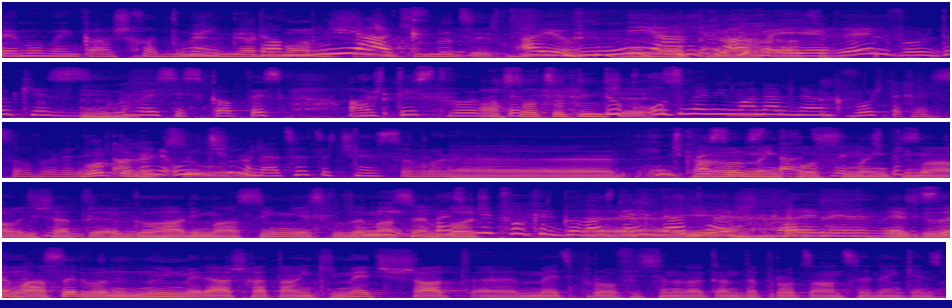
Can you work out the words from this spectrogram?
բեմում ենք աշխատում ենք։ Դա միակ Այո, մի անգամ է եղել, որ դու քեզ զգում ես իսկապես արտիստ, որովհետև դուք ուզում եմ իմանալ նրանք որտեղ են սովորել։ Որտեղ են սովորել։ Ու ինչի մնացածը չեն սովորել։ Քանի որ մենք խոսում ենք հիմա ավելի շատ գոհարի մասին, ես կուզեմ ասեմ, որ Բայց մի փոքր գովազդային դադար կարելի է Ես կուզեմ ասել, որ նույն մեր աշխատանքի մեջ շատ մեծ պրոֆեսիոնալական դպրոց անցել ենք հենց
